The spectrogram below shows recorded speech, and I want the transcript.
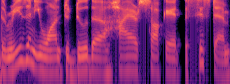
the reason you want to do the higher socket system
